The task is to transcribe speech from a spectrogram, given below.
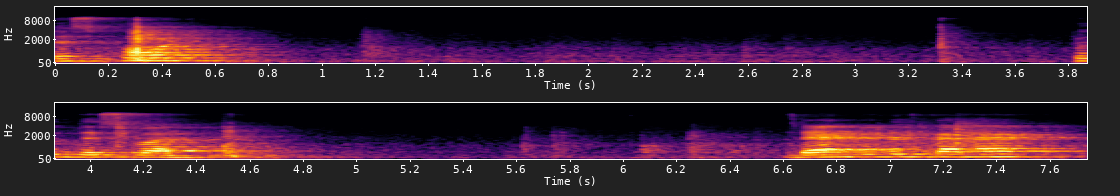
this port to this one. Then we will connect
